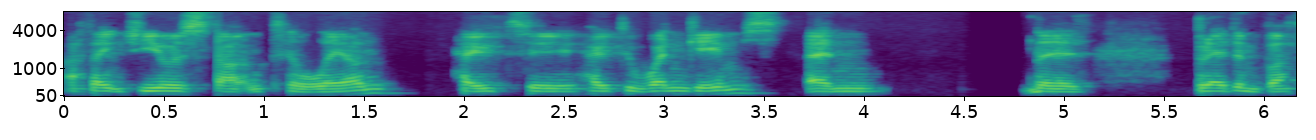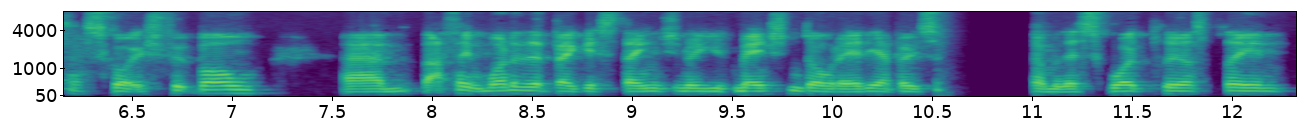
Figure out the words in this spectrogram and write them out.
I think Gio is starting to learn how to how to win games in the bread and butter Scottish football. Um, but I think one of the biggest things, you know, you've mentioned already about some of the squad players playing.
